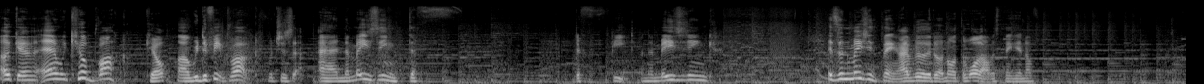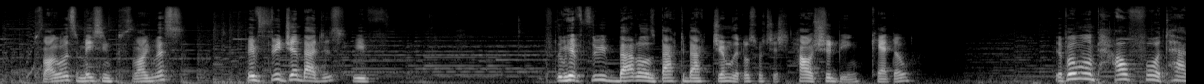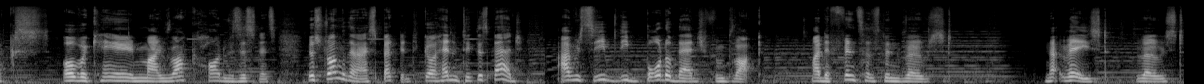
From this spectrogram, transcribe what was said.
Okay, and we kill Brock. Kill. Uh, we defeat Brock, which is an amazing def defeat. An amazing... It's an amazing thing. I really don't know what the word I was thinking of. Progress, amazing progress. We have three gem badges. We've we have three battles back-to-back -back gem leaders, which is how it should be in Kanto. The Pokemon powerful attacks overcame my rock-hard resistance. You're stronger than I expected. Go ahead and take this badge. I received the Boulder Badge from Brock. My defense has been raised. Not raised, rosed.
